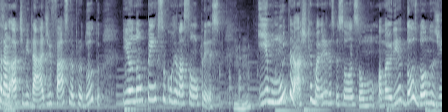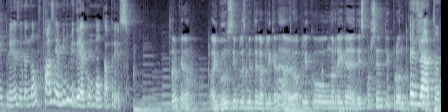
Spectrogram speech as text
a atividade, faço meu produto e eu não penso com relação ao preço. Uhum. E é muita, acho que a maioria das pessoas, ou a maioria dos donos de empresa ainda não fazem a mínima ideia como montar preço. Claro que não. Alguns simplesmente não aplicam nada. Eu aplico uma regra de 10% e pronto. Exato.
